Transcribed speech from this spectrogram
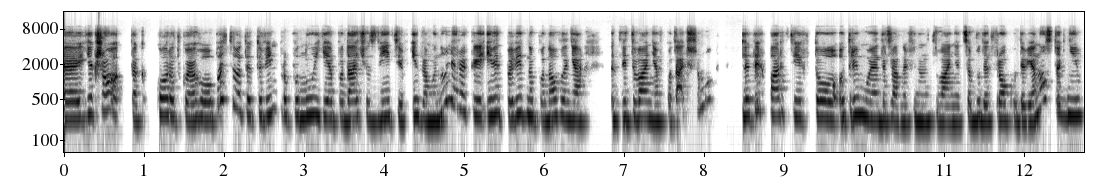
Е, якщо так коротко його описувати, то він пропонує подачу звітів і за минулі роки, і відповідно поновлення звітування в подальшому. Для тих партій, хто отримує державне фінансування, це буде сроку 90 днів.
